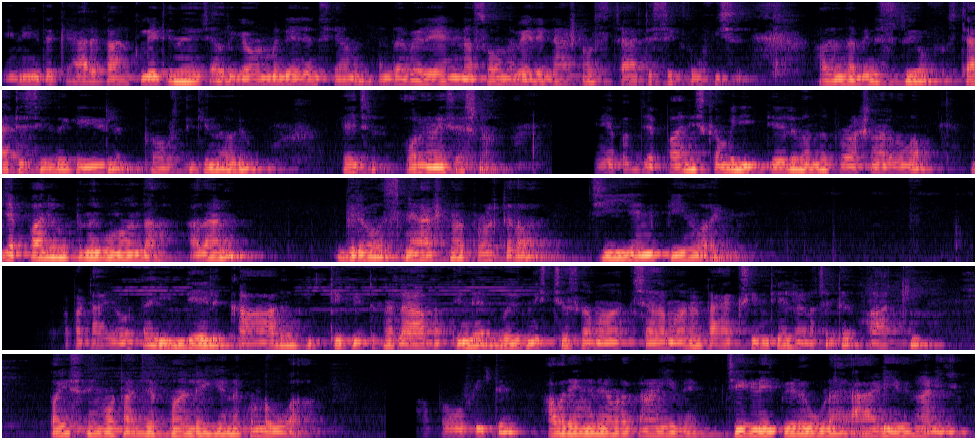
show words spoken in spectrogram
ഇനി ഇതൊക്കെ ആരെ കാൽക്കുലേറ്റ് ചെയ്യുന്നത് വെച്ചാൽ ഒരു ഗവൺമെന്റ് ഏജൻസിയാണ് എന്താ പേര്? എൻ എസ് ഒ എന്ന പേര്. നാഷണൽ സ്റ്റാറ്റിസ്റ്റിക്സ് ഓഫീസ് അതെന്താ? മിനിസ്ട്രി ഓഫ് സ്റ്റാറ്റിസ്റ്റിക്സിന്റെ കീഴിൽ പ്രവർത്തിക്കുന്ന ഒരു ഏജൻ ഓർഗനൈസേഷനാണ് ഇനിയിപ്പം ജപ്പാനീസ് കമ്പനി ഇന്ത്യയിൽ വന്ന് പ്രൊഡക്ഷൻ നടത്തുമ്പം ജപ്പാന് കിട്ടുന്ന ഗുണം എന്താ? അതാണ് ഗ്രോസ് നാഷണൽ പ്രൊഡക്റ്റ് അഥവാ ജി എൻ പി എന്ന് പറയും. അപ്പം ടയോട്ട ഇന്ത്യയിൽ കാറ് വിറ്റ് കിട്ടുന്ന ലാഭത്തിന്റെ ഒരു നിശ്ചിത ശതമാ ശതമാനം ടാക്സ് ഇന്ത്യയിൽ അടച്ചിട്ട് ബാക്കി പൈസ ഇങ്ങോട്ട് ജപ്പാനിലേക്ക് തന്നെ കൊണ്ടുപോവുക ആ പ്രോഫിറ്റ് അവരെങ്ങനെയാണ് അവിടെ കാണിക്കുന്നത് ജി ഡി പിയുടെ കൂടെ ആഡ് ചെയ്ത് കാണിക്കും.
